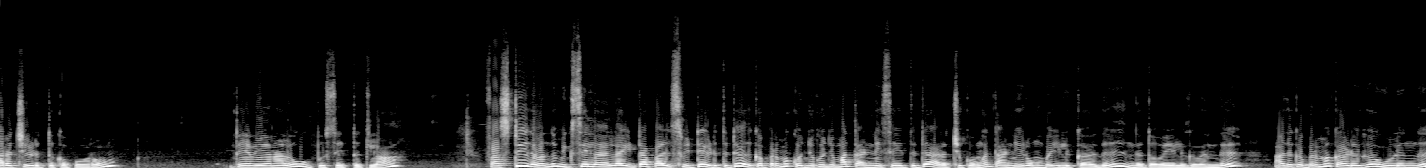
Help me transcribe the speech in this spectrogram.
அரைச்சி எடுத்துக்க போகிறோம் தேவையான அளவு உப்பு சேர்த்துக்கலாம். ஃபஸ்ட்டு இதை வந்து மிக்சியில் லைட்டாக பல்ஸ் விட்டு எடுத்துகிட்டு அதுக்கப்புறமா கொஞ்சம் கொஞ்சமாக தண்ணி சேர்த்துட்டு அரைச்சிக்கோங்க. தண்ணி ரொம்ப இழுக்காது இந்த துவையலுக்கு வந்து. அதுக்கப்புறமா கடுகு உளுந்து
